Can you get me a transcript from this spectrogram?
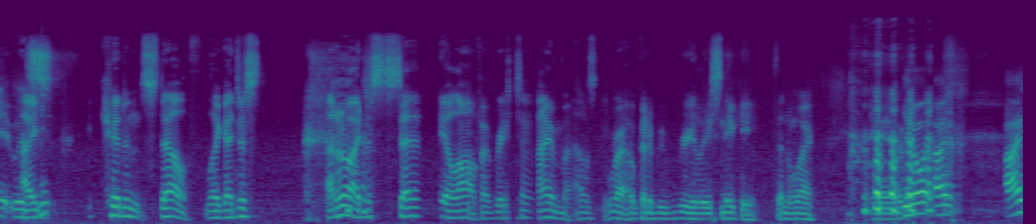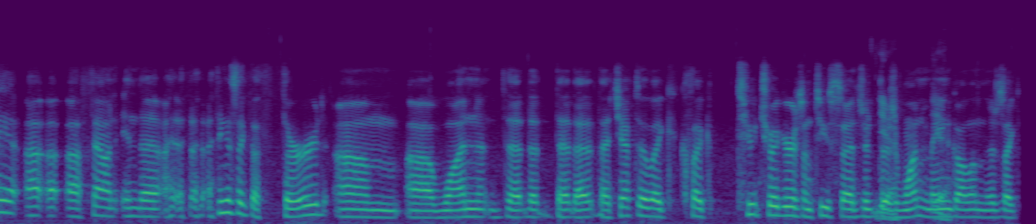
It was. I couldn't stealth. Like I just, I don't know. I just set the alarm off every time. I was right. I'm gonna be really sneaky. Didn't work. Yeah. you know what I I uh, uh, uh, found in the I, I think it's like the third um, uh, one that, that that that that you have to like click two triggers on two sides. There's Yeah, one main yeah. golem. There's like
